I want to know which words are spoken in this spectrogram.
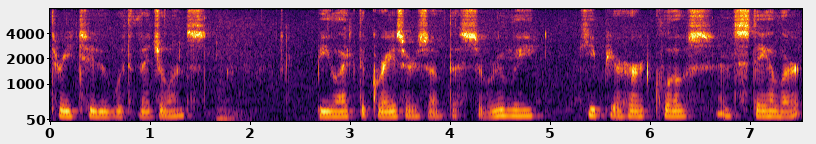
3 2 with vigilance. Be like the grazers of the ceruli. Keep your herd close and stay alert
